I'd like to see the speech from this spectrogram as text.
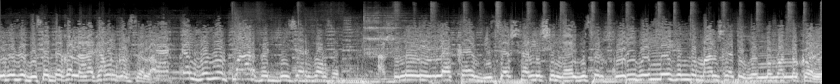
কাল বুঝে বিচারটা করলে না কেমন করছিলাম এককাল হুজুর পারফেক্ট বিচার করছে। আসলে এই এলাকায় বিচার সালিসি ন্যায় বিচার করি বললেই কিন্তু মানুষ এত গণ্যমান্য করে।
